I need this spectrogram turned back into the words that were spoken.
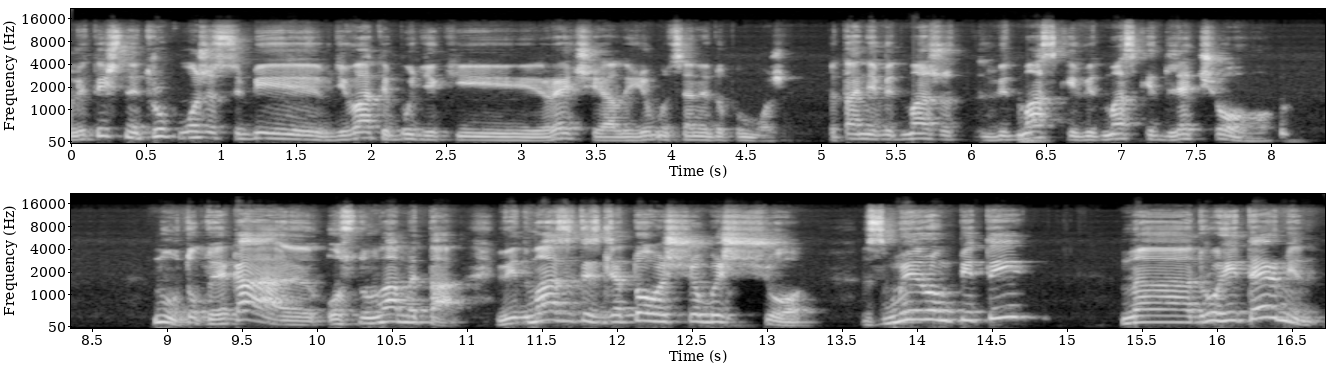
Політичний труп може собі вдівати будь-які речі, але йому це не допоможе. Питання відмажу, відмазки, відмазки для чого? Ну, тобто, яка основна мета? Відмазатись для того, щоб що? З миром піти на другий термін?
